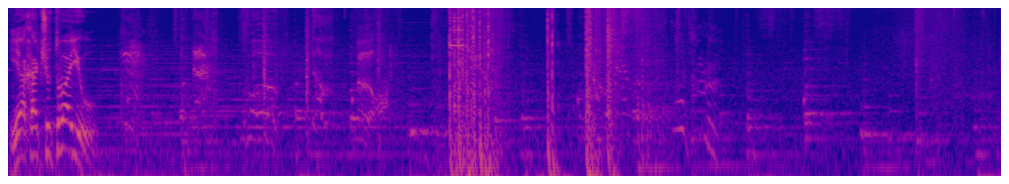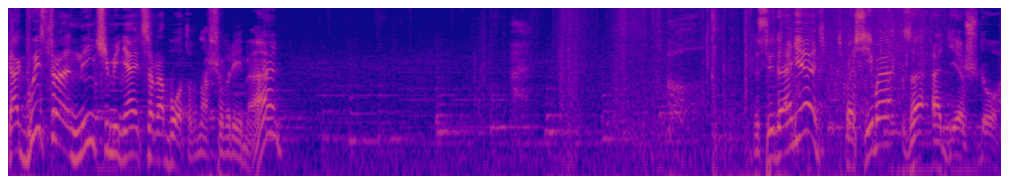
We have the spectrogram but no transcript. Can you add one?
Я хочу твою. Как быстро нынче меняется работа в наше время, а? До свидания. Спасибо за одежду.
